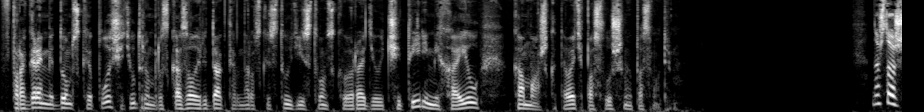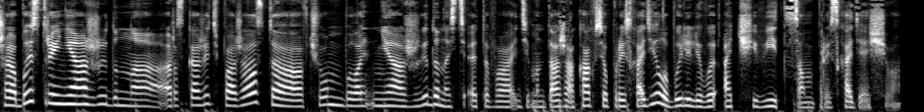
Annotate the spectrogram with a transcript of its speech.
в программе «Домская площадь» утром рассказал редактор Народской студии эстонского радио 4 Михаил Камашко. Давайте послушаем и посмотрим. Ну что ж, быстро и неожиданно расскажите, пожалуйста, в чем была неожиданность этого демонтажа? Как все происходило? Были ли вы очевидцем происходящего?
